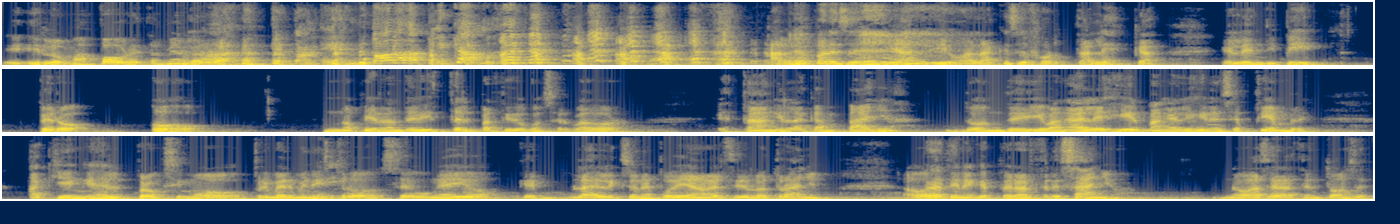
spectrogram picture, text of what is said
Y, los más pobres también, ¿verdad? en todas aplicamos. A mí me parece genial y ojalá que se fortalezca el NDP, pero ojo, no pierdan de vista el Partido Conservador están en la campaña donde iban a elegir, van a elegir en septiembre, a quién es el próximo primer ministro, según ellos, que las elecciones podían haber sido el otro año. Ahora tiene que esperar tres años, no va a ser hasta entonces,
